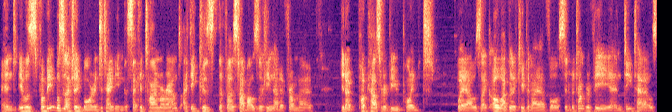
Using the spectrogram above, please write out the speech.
And it was, for me, it was actually more entertaining the second time around. I think because the first time I was looking at it from a, you know, podcast review point where I was like, oh, I've got to keep an eye out for cinematography and details.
